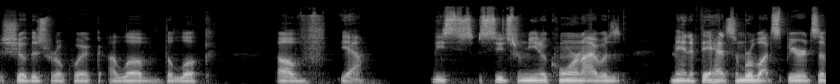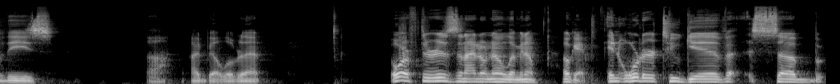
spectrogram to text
show this real quick. I love the look of yeah these suits from Unicorn. I was man, if they had some robot spirits of these, uh, I'd be all over that. Or if there is, and I don't know, let me know. Okay, in order to give Sub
